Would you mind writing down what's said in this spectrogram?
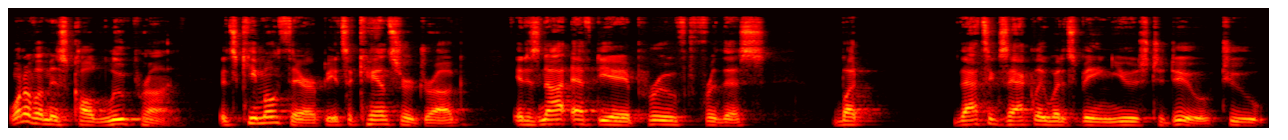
one of them is called Lupron. It's chemotherapy, it's a cancer drug. It is not FDA approved for this, but that's exactly what it's being used to do to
